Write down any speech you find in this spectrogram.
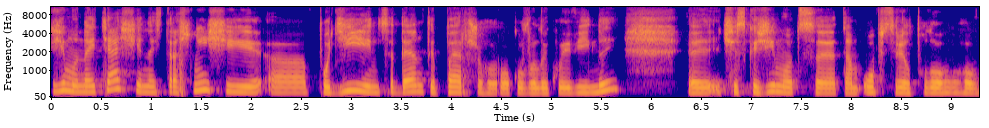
скажімо, найтяжчі, найстрашніші е, події, інциденти першого року Великої війни, е, чи, скажімо, це там обстріл пологового в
